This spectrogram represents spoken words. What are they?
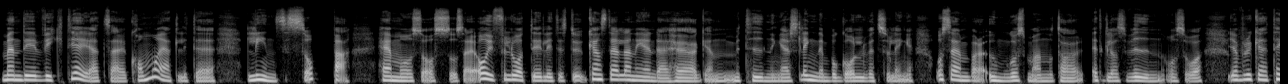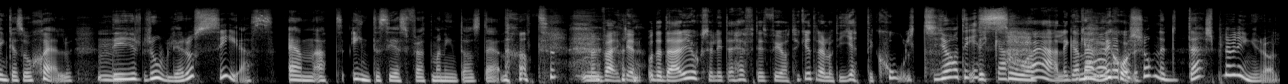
Men det viktiga är att så här, kom och ät lite linssoppa hemma hos oss och så här, oj förlåt det är lite du kan ställa ner den där högen med tidningar, släng den på golvet så länge och sen bara umgås man och tar ett glas vin och så. Jag brukar tänka så själv. Mm. Det är ju roligare att ses än att inte ses för att man inte har städat. Men verkligen. Och det där är också lite häftigt för jag tycker att det där låter jättecoolt. Ja, det är Vilka så härliga människor. personer. Det där spelar väl ingen roll?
